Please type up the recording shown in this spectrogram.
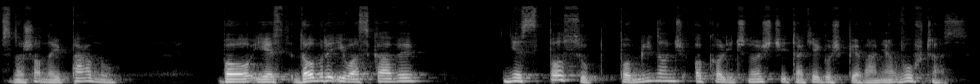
wznoszonej Panu, bo jest dobry i łaskawy, nie sposób pominąć okoliczności takiego śpiewania wówczas.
